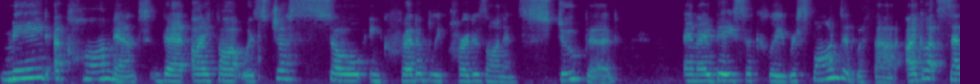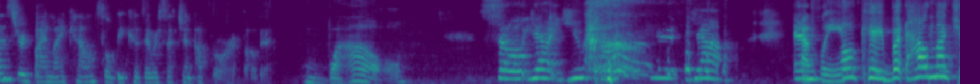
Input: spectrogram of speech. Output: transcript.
made a comment that I thought was just so incredibly partisan and stupid. And I basically responded with that. I got censored by my council because there was such an uproar about it. Wow. So yeah, you have to, yeah. And Kathleen. Okay, but how much?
